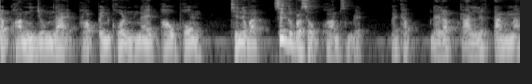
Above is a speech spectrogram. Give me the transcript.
รับความนิยมได้ เพราะเป็นคนในเผ่าพงชินวัตรซึ่งก็ประสบความสำเร็จนะครับ ได้รับการเลือกตั้งมา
